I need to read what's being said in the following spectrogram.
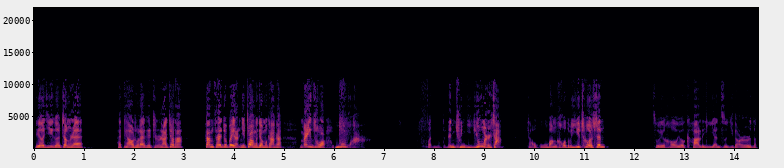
有几个证人还跳出来给指呢，就他。刚才就背上，你转过去，我们看看。没错，哇！愤怒的人群一拥而上，赵公往后头一侧身，最后又看了一眼自己的儿子。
